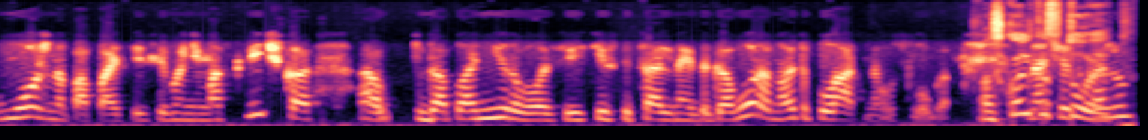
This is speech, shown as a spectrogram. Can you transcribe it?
можно попасть, если вы не москвичка. Э, туда планировалось вести специальные договоры, но это платная услуга. А сколько Значит, стоит? Скажу,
